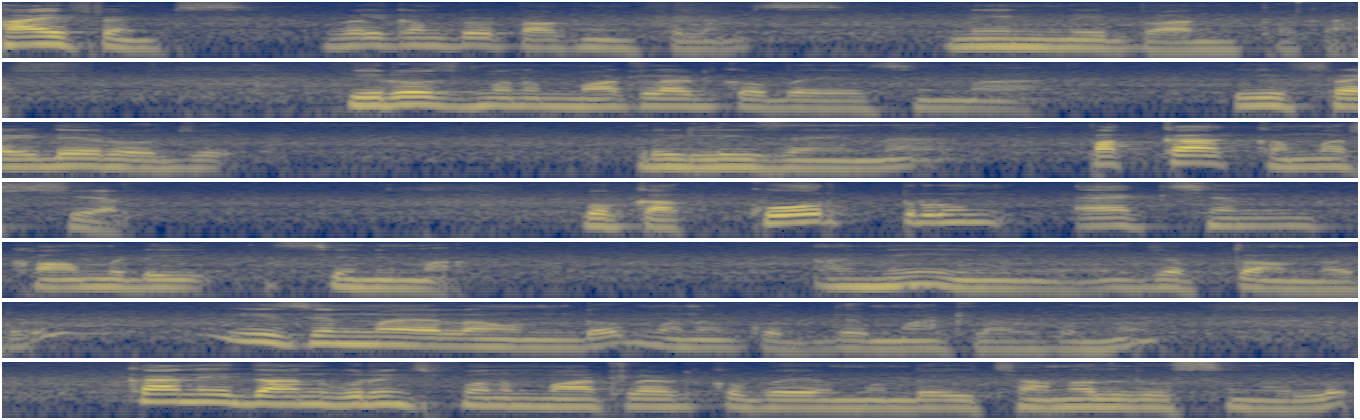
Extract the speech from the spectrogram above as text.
Hi friends welcome to Talking Films. నేను మీ భాను ప్రకాష్. ఈరోజు మనం మాట్లాడుకోబోయే సినిమా ఈ ఫ్రైడే రోజు రిలీజ్ అయిన పక్కా కమర్షియల్ ఒక కోర్ట్ రూమ్ యాక్షన్ కామెడీ సినిమా అని చెప్తా ఉన్నారు. ఈ సినిమా ఎలా ఉందో మనం కొద్దిగా మాట్లాడుకుందాం. కానీ దాని గురించి మనం మాట్లాడుకోబోయే ముందు ఈ ఛానల్ చూస్తున్న వాళ్ళు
